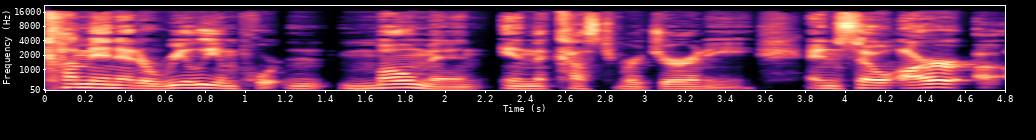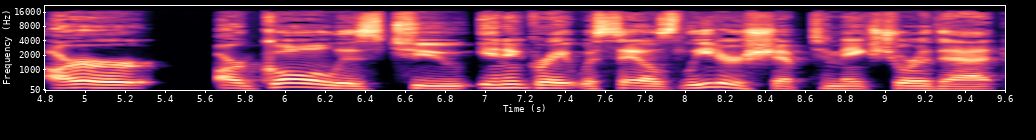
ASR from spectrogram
come in at a really important moment in the customer journey. And so our our our goal is to integrate with sales leadership to make sure that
